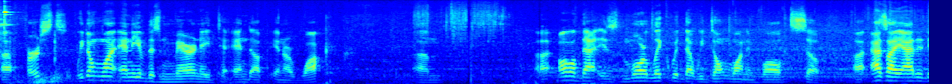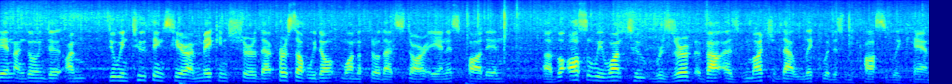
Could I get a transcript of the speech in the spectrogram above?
uh, first. We don't want any of this marinade to end up in our wok. Um, uh, all of that is more liquid that we don't want involved. So uh, as I add it in, I'm going to, I'm doing two things here. I'm making sure that first off, we don't want to throw that star anise pod in, uh, but also we want to reserve about as much of that liquid as we possibly can.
